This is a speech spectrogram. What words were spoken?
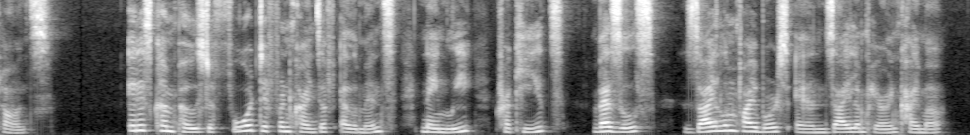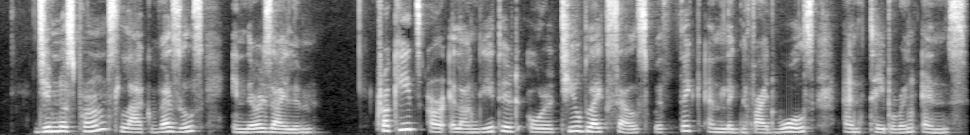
plants. It is composed of four different kinds of elements, namely tracheids, vessels, xylem fibers, and xylem parenchyma. Gymnosperms lack vessels in their xylem. Tracheids are elongated or tube like cells with thick and lignified walls and tapering ends.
